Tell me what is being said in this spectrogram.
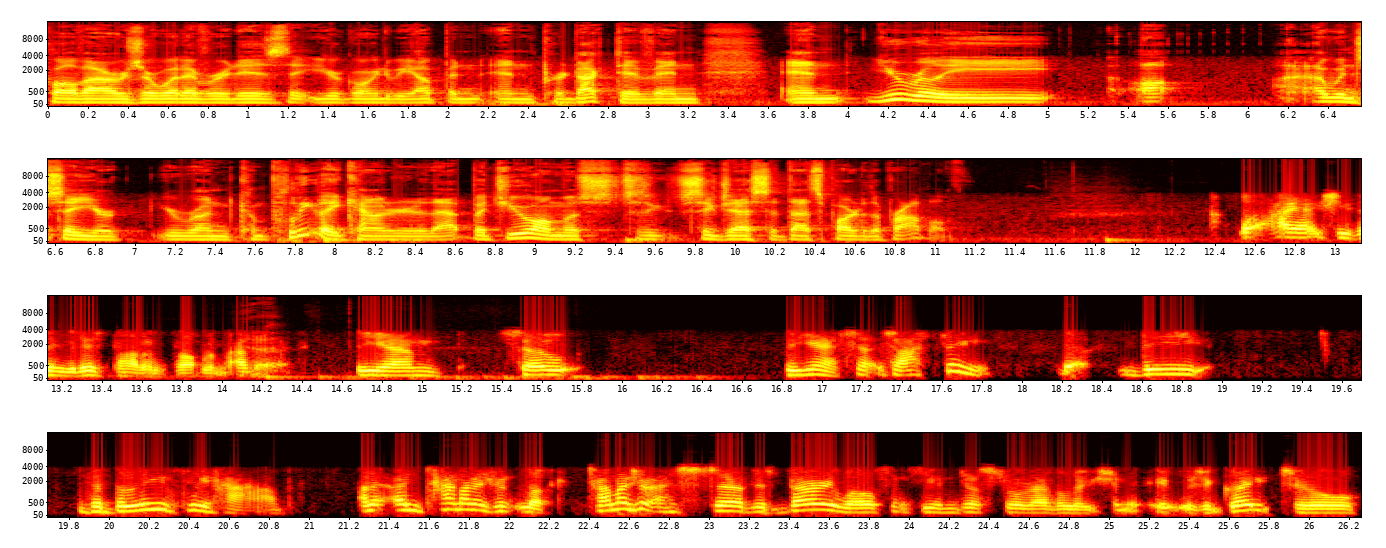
12 hours or whatever it is that you're going to be up and, and productive and and you really uh, I wouldn't say you're you run completely counter to that, but you almost su- suggest that that's part of the problem. Well, I actually think it is part of the problem. Yeah. The um, so, yeah, so, so I think the the belief we have, and, and, time management. Look, time management has served us very well since the Industrial Revolution. It was a great tool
